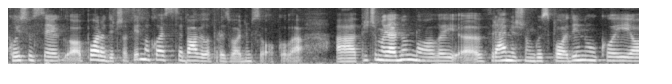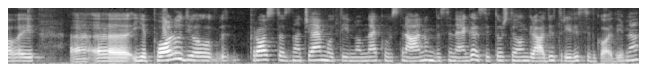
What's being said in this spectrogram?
koji su se, porodična firma koja se bavila proizvodnjom sokova. Pričamo o jednom ovaj, vremešnom gospodinu koji ovaj, je ponudio prosto znači emotivnom nekom stranom da se ne gasi to što je on gradio 30 godina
